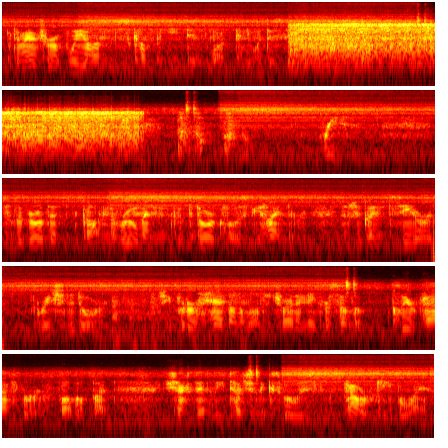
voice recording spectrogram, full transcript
but the manager of Leon's company didn't want anyone to see. Reese. So the girl that got in the room and the door closed behind her, so she couldn't see or reach the door. So she put her hand on the wall to try to make herself a clear path for her to follow, but she accidentally touched an exposed power cable end.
